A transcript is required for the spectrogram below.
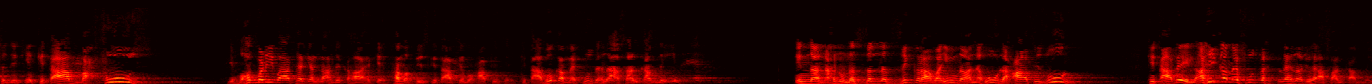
سے دیکھیے، کتاب محفوظ یہ بہت بڑی بات ہے کہ اللہ نے کہا ہے کہ ہم اپنی اس کتاب کے محافظ ہیں۔ کتابوں کا محفوظ رہنا آسان کام نہیں ہے۔ انا نہن نزل ذکر و انا لہو لحافظون۔ کتاب الہی کا محفوظ رہنا جو ہے آسان کام نہیں۔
